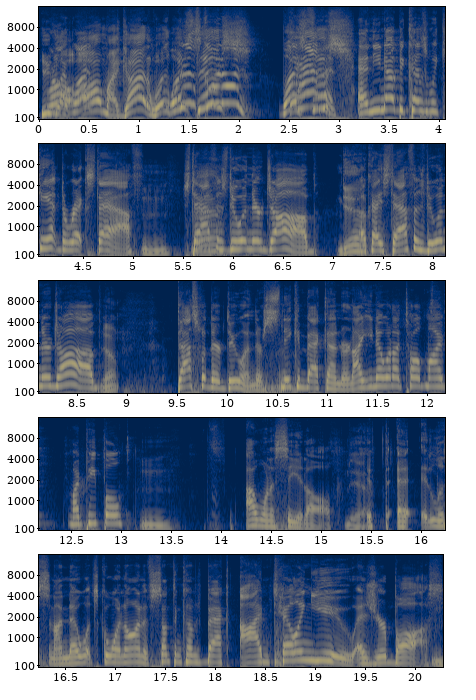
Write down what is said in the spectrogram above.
you We're go, like, "Oh my god, what, what what's is this? What What's happened? this?" And you know, because we can't direct staff, staff Yeah. is doing their job. Yeah. Okay, staff is doing their job. Yep. That's what they're doing. They're sneaking back under. And I, you know what I told my my people? I want to see it all. Mm. Yeah. If, uh, uh, listen, I know what's going on. If something comes back, I'm telling you, as your boss,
